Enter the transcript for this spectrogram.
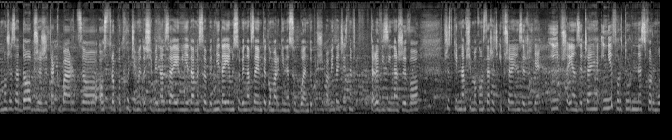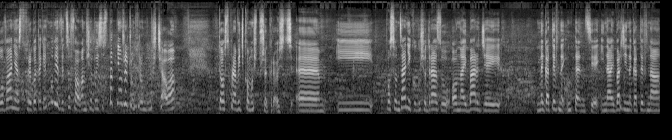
może za dobrze, że tak bardzo ostro podchodzimy do siebie nawzajem i nie, damy sobie, nie dajemy sobie nawzajem tego marginesu błędu. Proszę pamiętać, że jestem w telewizji na żywo. Wszystkim nam się mogą zdarzyć i przejęzyczenia, i przejęzyczenia, i niefortunne sformułowania, z którego, tak jak mówię, wycofałam się, bo jest ostatnią rzeczą, którą bym chciała, to sprawić komuś przykrość. I posądzanie kogoś od razu o najbardziej negatywne intencje i najbardziej negatywna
